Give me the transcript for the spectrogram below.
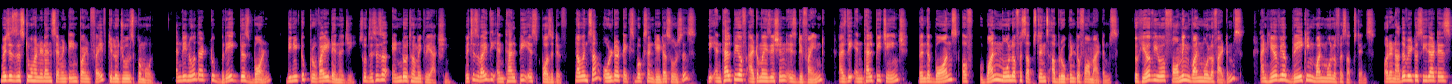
which is this 217.5 kilojoules per mole. And we know that to break this bond, we need to provide energy. So this is an endothermic reaction, which is why the enthalpy is positive. Now in some older textbooks and data sources, the enthalpy of atomization is defined as the enthalpy change when the bonds of one mole of a substance are broken to form atoms. So here we were forming one mole of atoms and here we are breaking one mole of a substance. Or another way to see that is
